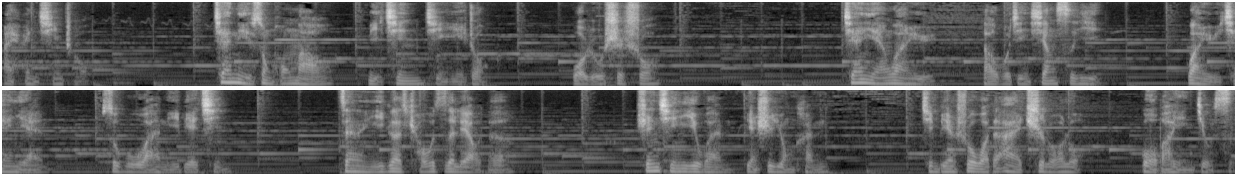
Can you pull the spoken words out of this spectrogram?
爱恨情仇。千里送红毛，你轻情意重，我如是说。千言万语道不尽相思意，万语千言。诉不完离别情，怎一个愁字了得？深情一吻便是永恒，请别说我的爱赤裸裸，过把瘾就死。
